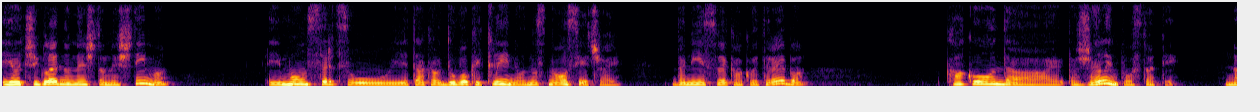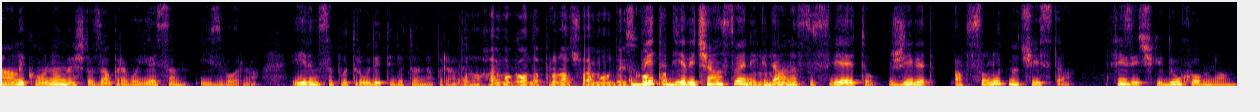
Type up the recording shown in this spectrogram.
i očigledno nešto ne štima i mom srcu je takav duboki klin, odnosno osjećaj da nije sve kako je treba, kako onda da želim postati nalik onome što zapravo jesam izvorno. I idem se potruditi da to napravim. Da, hajmo ga onda pronaći, hajmo onda Biti iskopati. djevičanstvenik Mm. danas u svijetu, živjeti apsolutno čisto, fizički, duhovno,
